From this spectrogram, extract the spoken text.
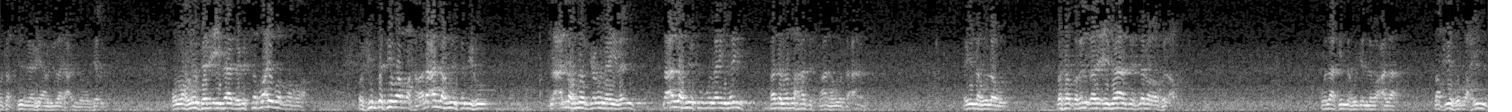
وتقصيرنا في أمر الله عز وجل. والله يبتلي عباده بالسراء والضراء والشدة والرخاء لعلهم ينتبهون لعلهم يرجعون إليه لعلهم يتوبون إليه. هذا من رحمته سبحانه وتعالى. فإنه لو بسط رزق لعباده لبغوا في الأرض. ولكنه جل وعلا لطيف رحيم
